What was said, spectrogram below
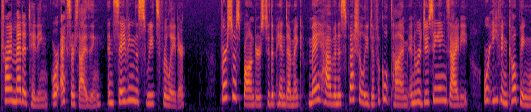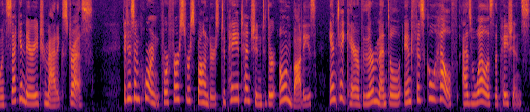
try meditating or exercising and saving the sweets for later. First responders to the pandemic may have an especially difficult time in reducing anxiety or even coping with secondary traumatic stress. It is important for first responders to pay attention to their own bodies and take care of their mental and physical health as well as the patient's.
